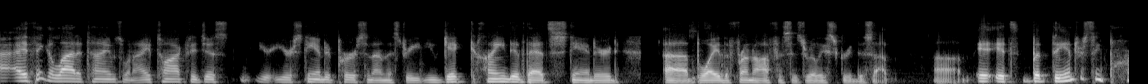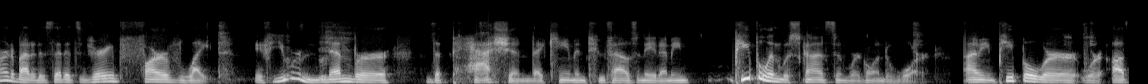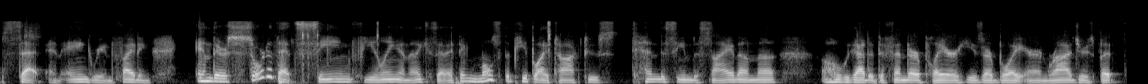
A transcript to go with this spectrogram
I think a lot of times when I talk to just your your standard person on the street, you get kind of that standard. Uh, boy, the front office has really screwed this up. Um, it, it's but the interesting part about it is that it's very Favre lite. If you remember the passion that came in 2008, I mean, people in Wisconsin were going to war. I mean, people were were upset and angry and fighting. And there's sort of that same feeling. And like I said, I think most of the people I talk to tend to seem to side on the, oh, we got to defend our player. He's our boy, Aaron Rodgers. But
